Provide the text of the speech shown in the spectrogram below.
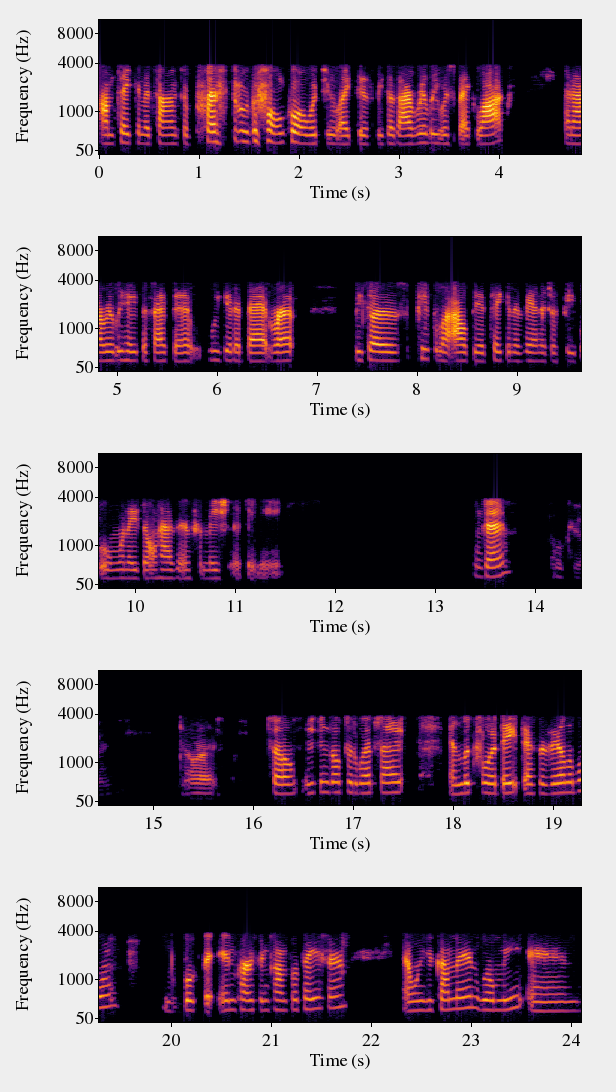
I'm taking the time to press through the phone call with you like this because I really respect locks and I really hate the fact that we get a bad rep because people are out there taking advantage of people when they don't have the information that they need. Okay? Okay. All right. So you can go to the website and look for a date that's available. Book the in-person consultation, and when you come in, we'll meet and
